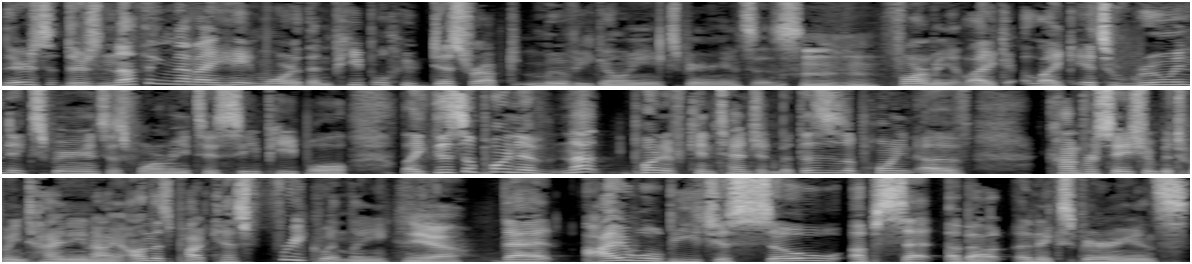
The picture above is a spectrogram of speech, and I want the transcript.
there's there's nothing that I hate more than people who disrupt movie going experiences for me. Like like it's ruined experiences for me to see people like this is a point of not point of contention, but this is a point of conversation between Tiny and I on this podcast frequently Yeah. that I will be just so upset about an experience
